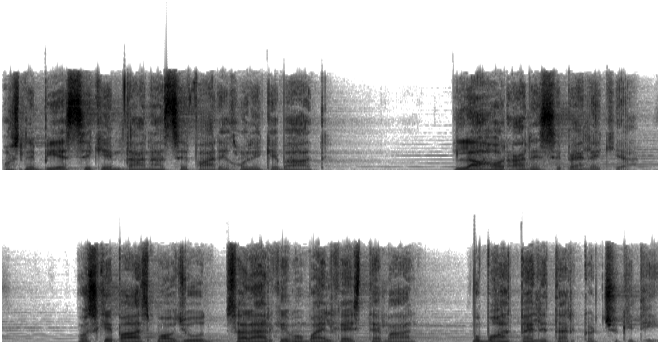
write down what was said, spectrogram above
اس نے بی ایس سی کے امتحانات سے فارغ ہونے کے بعد لاہور آنے سے پہلے کیا۔ اس کے پاس موجود سالار کے موبائل کا استعمال وہ بہت پہلے ترک کر چکی تھی۔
